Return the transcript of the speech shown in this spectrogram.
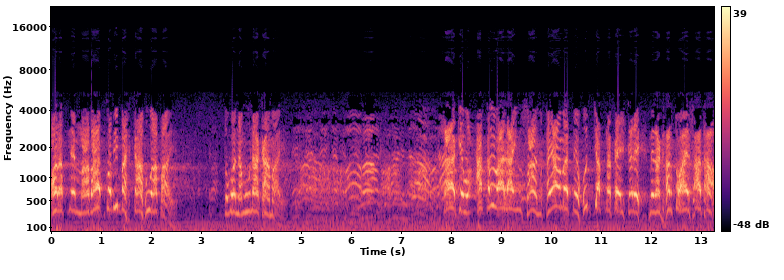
और अपने माँ बाप को भी बहका हुआ पाए तो वो नमूना काम आए। ताकि वो अकल वाला इंसान कयामत में हुज्जत न पेश करे, मेरा घर तो ऐसा था।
